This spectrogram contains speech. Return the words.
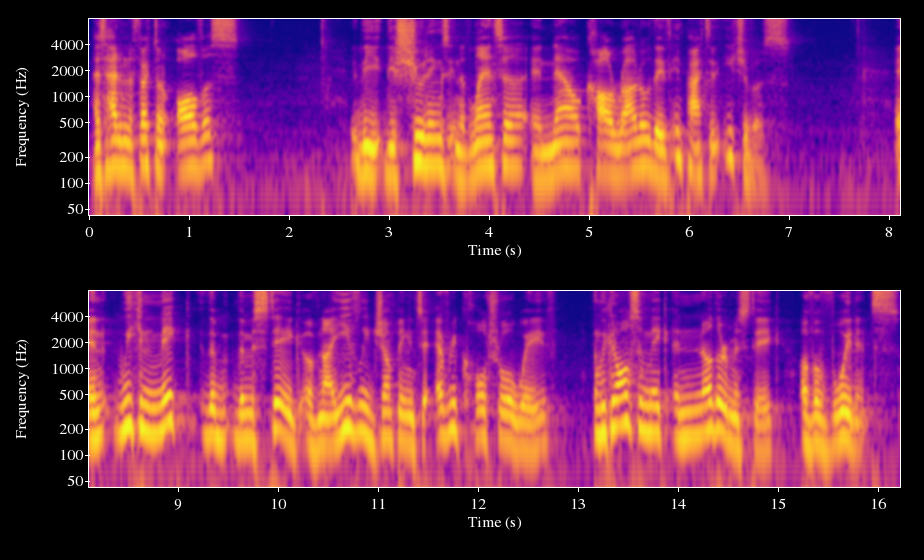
has had an effect on all of us. the, the shootings in Atlanta and now Colorado, they've impacted each of us. And we can make the, the mistake of naively jumping into every cultural wave, and we can also make another mistake of avoidance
